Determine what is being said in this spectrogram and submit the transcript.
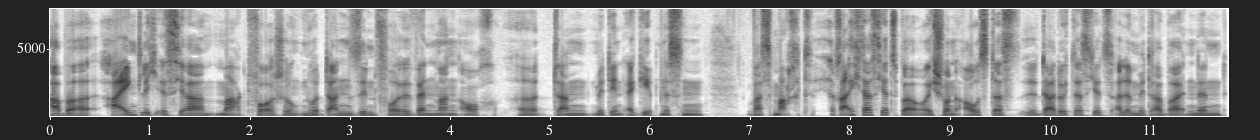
Aber eigentlich ist ja Marktforschung nur dann sinnvoll, wenn man auch äh, dann mit den Ergebnissen was macht. Reicht das jetzt bei euch schon aus, dass äh, dadurch, dass jetzt alle Mitarbeitenden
